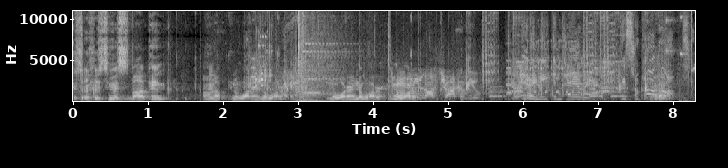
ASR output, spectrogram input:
His surface teammates is by pink. On the in the water. In the water. In the water. In the water. In the water. Enemy lost track of you. You're Enemy safe. in the area! Disregard locked!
